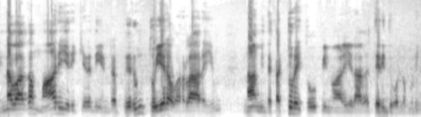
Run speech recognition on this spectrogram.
என்னவாக மாறி இருக்கிறது என்ற பெரும் துயர வரலாறையும் நாம் இந்த கட்டுரை தொகுப்பின் வாயிலாக தெரிந்து கொள்ள முடியும்.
